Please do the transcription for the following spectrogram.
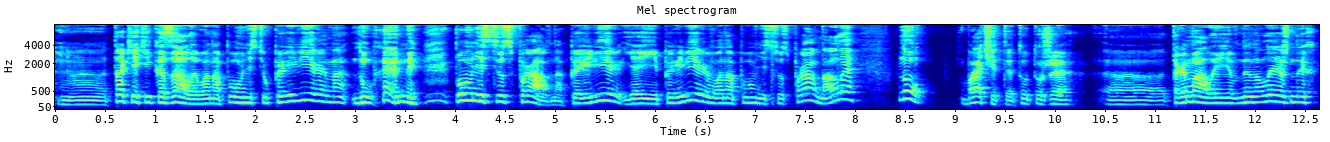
Е, Так як і казали, вона повністю перевірена. Ну, не повністю справна. Перевір, я її перевірив, вона повністю справна, але, ну, бачите, тут уже е, тримали її в неналежних,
